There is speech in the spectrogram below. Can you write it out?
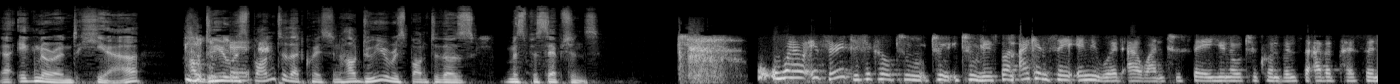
uh, ignorant here. How do you okay. respond to that question? How do you respond to those misperceptions? Well, it's very difficult to, to, to respond. I can say any word I want to say, you know, to convince the other person.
